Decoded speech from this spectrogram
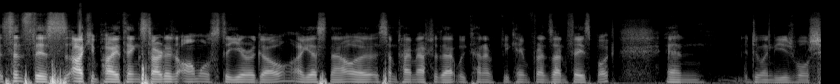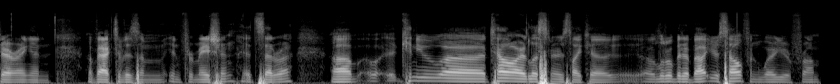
since this Occupy thing started almost a year ago, I guess now. Uh, sometime after that, we kind of became friends on Facebook, and doing the usual sharing and of activism information, etc. Uh, can you uh, tell our listeners like a, a, little bit about yourself and where you're from?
